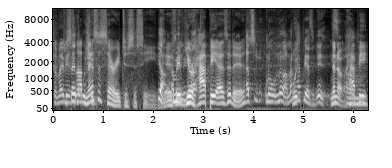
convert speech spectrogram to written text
So maybe To it's not we should- necessary to secede. Yeah, I mean, you're I- happy as it is. Absolutely, no, no, I'm not We- happy as it is. No, no, Um, happy,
